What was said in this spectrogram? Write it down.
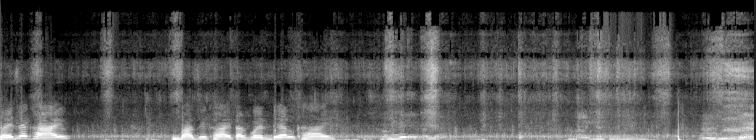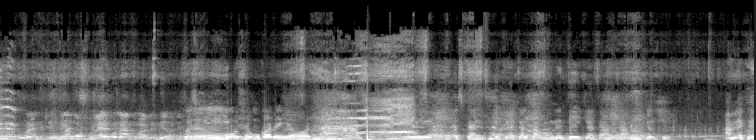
ভাইজা খায় বাজি খায় তারপরে ডেল খায় মৌসুম করে এখন আমি একাই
